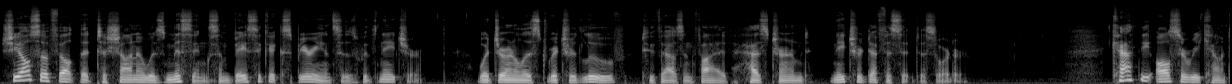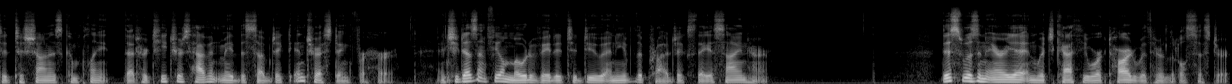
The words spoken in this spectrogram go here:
She also felt that Tashana was missing some basic experiences with nature, what journalist Richard Louv, 2005, has termed nature deficit disorder. Kathy also recounted Tashana's complaint that her teachers haven't made the subject interesting for her, and she doesn't feel motivated to do any of the projects they assign her. This was an area in which Kathy worked hard with her little sister,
